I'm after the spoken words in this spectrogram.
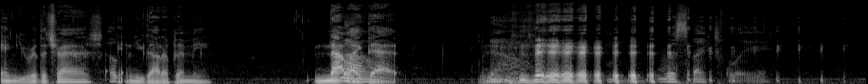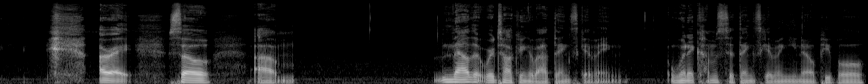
and you were the trash, Okay. and you got up in me. Not like that. No. Respectfully. All right. So, um, now that we're talking about Thanksgiving, when it comes to Thanksgiving, you know, people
